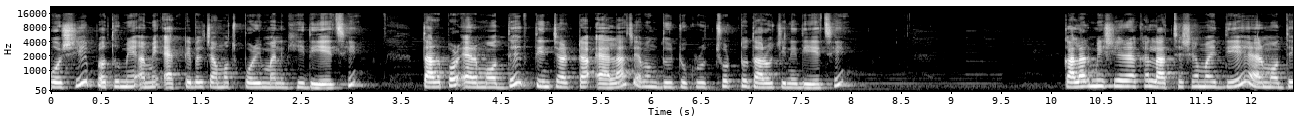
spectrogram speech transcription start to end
বসিয়ে প্রথমে আমি এক টেবিল চামচ পরিমাণ ঘি দিয়েছি। তারপর এর মধ্যে তিন চারটা এলাচ এবং দুই টুকরো ছোট্ট দারুচিনি দিয়েছি। কালার মিশিয়ে রাখা লাচ্ছা সেমাই দিয়ে এর মধ্যে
